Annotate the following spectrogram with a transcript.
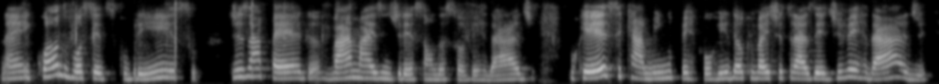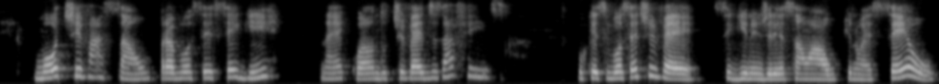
né? E quando você descobrir isso, desapega, vai mais em direção da sua verdade, porque esse caminho percorrido é o que vai te trazer de verdade motivação para você seguir, né, quando tiver desafios. Porque se você estiver seguindo em direção a algo que não é seu,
